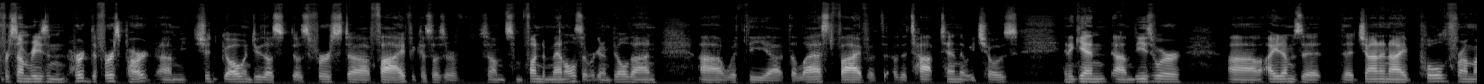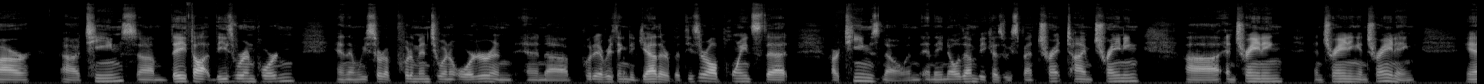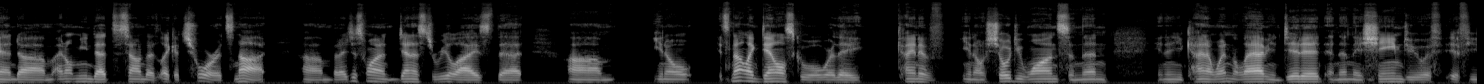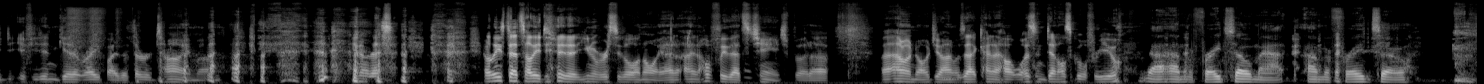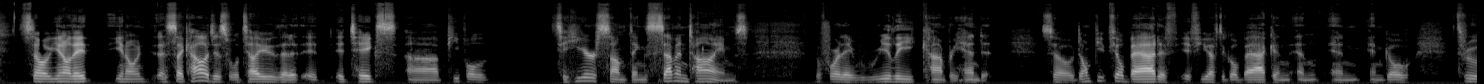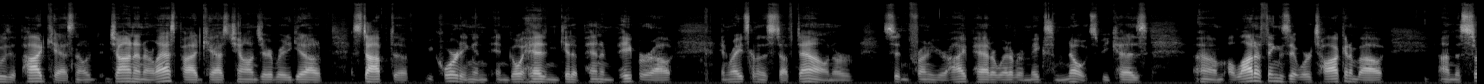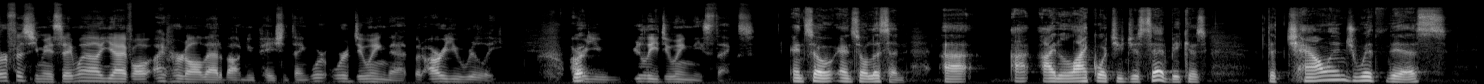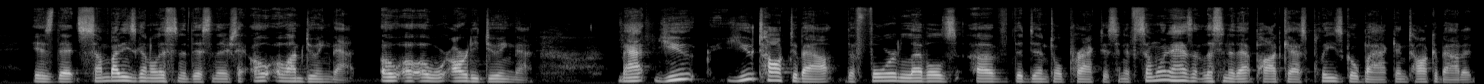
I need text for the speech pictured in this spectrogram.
for some reason heard the first part, um, you should go and do those those first uh, five because those are some some fundamentals that we're going to build on uh, with the uh, the last five of the, of the, top ten that we chose. And again, um, these were uh, items that that John and I pulled from our uh, teams. Um, they thought these were important, and then we sort of put them into an order and and uh, put everything together. But these are all points that our teams know, and, and they know them because we spent tra- time training and training and training and training. And um, I don't mean that to sound like a chore. It's not. Um, but I just want dentists to realize that, um, you know, it's not like dental school where they kind of, you know, showed you once and then, and then you kind of went in the lab and you did it, and then they shamed you if, if you if you didn't get it right by the third time. Um, you know, that's at least that's how they did it at University of Illinois. And hopefully that's changed. But uh, I don't know, John. Was that kind of how it was in dental school for you? I'm afraid so, Matt. I'm afraid so. So you know they you know a psychologist will tell you that it, it, it takes uh, people to hear something seven times before they really comprehend it so don't be, feel bad if, if you have to go back and, and, and, and go through the podcast. Now, John, in our last podcast, challenged everybody to get out, stop the recording and, and go ahead and get a pen and paper out and write some of the stuff down or sit in front of your iPad or whatever and make some notes because um, a lot of things that we're talking about on the surface, you may say, well, yeah, I've, all, I've heard all that about new patient thing. We're, we're doing that, but are you really? Are what? you really doing these things? And so, and so listen, uh, I, I like what you just said because the challenge with this is that somebody's going to listen to this and they're say, oh, oh, I'm doing that. Oh, oh, oh, we're already doing that. Matt, you you talked about the four levels of the dental practice. And if someone hasn't listened to that podcast, please go back and talk about it.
